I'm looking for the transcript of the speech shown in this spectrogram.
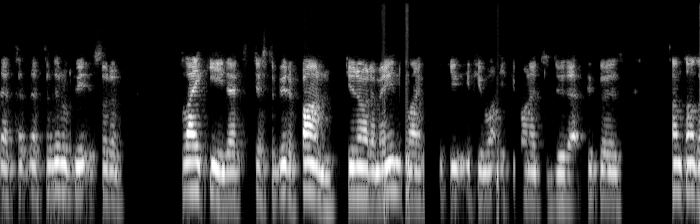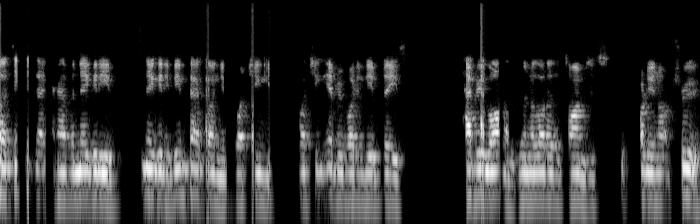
that's, a, that's a little bit sort of flaky, that's just a bit of fun. Do you know what I mean? Like if you, if you, want, if you wanted to do that, because sometimes I think that can have a negative, negative impact on you watching, watching everybody live these happy lives when a lot of the times it's, it's probably not true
